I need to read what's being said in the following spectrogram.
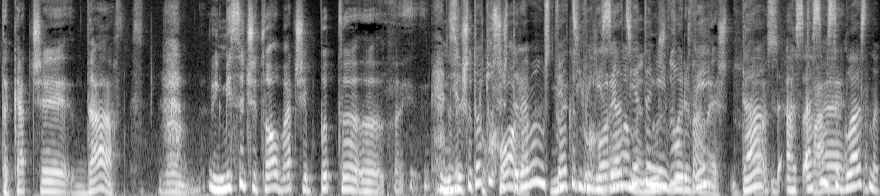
така че, да. И мисля, че това обаче е път. А, Защото времено с това цивилизацията ни върви. нещо. Да, Тоест, аз, аз съм е- съгласна.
